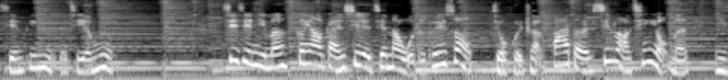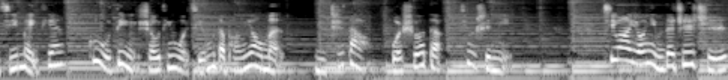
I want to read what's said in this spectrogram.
先听你的节目。”谢谢你们，更要感谢见到我的推送就会转发的新老亲友们，以及每天固定收听我节目的朋友们。你知道，我说的就是你。希望有你们的支持，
